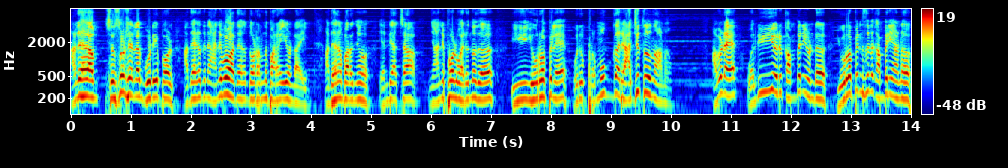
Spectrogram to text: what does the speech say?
അദ്ദേഹം ശുശ്രൂഷയെല്ലാം കൂടിയപ്പോൾ അദ്ദേഹത്തിന്റെ അനുഭവം അദ്ദേഹം തുടർന്ന് പറയുകയുണ്ടായി. അദ്ദേഹം പറഞ്ഞു എന്റെ അച്ഛ ഞാനിപ്പോൾ വരുന്നത് ഈ യൂറോപ്പിലെ ഒരു പ്രമുഖ രാജ്യത്തു നിന്നാണ്. അവിടെ വലിയൊരു കമ്പനിയുണ്ട് യൂറോപ്യൻസിന്റെ കമ്പനിയാണ്.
